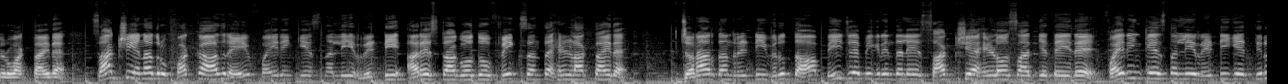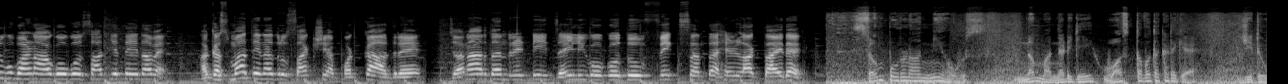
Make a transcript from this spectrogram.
ಶುರುವಾಗ್ತಾ ಇದೆ. ಸಾಕ್ಷಿ ಏನಾದ್ರೂ ಪಕ್ಕ ಆದ್ರೆ ಫೈರಿಂಗ್ ಕೇಸ್ನಲ್ಲಿ ರೆಡ್ಡಿ ಅರೆಸ್ಟ್ ಆಗೋದು ಫಿಕ್ಸ್ ಅಂತ ಹೇಳಲಾಗ್ತಾ ಇದೆ. ಜನಾರ್ದನ್ ರೆಡ್ಡಿ ವಿರುದ್ಧ ಬಿಜೆಪಿಗರಿಂದಲೇ ಸಾಕ್ಷ್ಯ ಹೇಳೋ ಸಾಧ್ಯತೆ ಇದೆ. ಫೈರಿಂಗ್ ಕೇಸ್ನಲ್ಲಿ ರೆಡ್ಡಿಗೆ ತಿರುಗುಬಾಣ ಆಗೋಗೋ ಸಾಧ್ಯತೆ ಇದಾವೆ. ಅಕಸ್ಮಾತ್ ಏನಾದ್ರೂ ಸಾಕ್ಷ್ಯ ಪಕ್ಕ ಆದ್ರೆ ಜನಾರ್ದನ್ ರೆಡ್ಡಿ ಜೈಲಿಗೆ ಹೋಗೋದು ಫಿಕ್ಸ್ ಅಂತ ಹೇಳಲಾಗ್ತಾ ಇದೆ. ಸಂಪೂರ್ಣ ನ್ಯೂಸ್ ನಮ್ಮ ನಡಿಗೆ ವಾಸ್ತವದ ಕಡೆಗೆ. ಇದು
